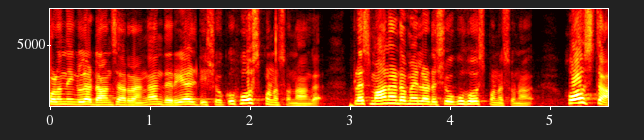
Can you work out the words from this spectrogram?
குழந்தைங்களாம் டான்ஸ் ஆடுறாங்க. அந்த ரியாலிட்டி ஷோக்கு ஹோஸ்ட் பண்ண சொன்னாங்க. ப்ளஸ் மாநாட மயிலாட ஷோக்கு ஹோஸ்ட் பண்ண சொன்னாங்க. ஹோஸ்டா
